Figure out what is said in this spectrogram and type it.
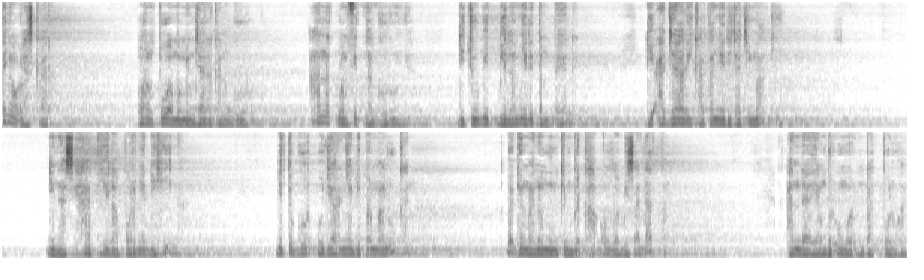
Tengoklah sekarang, orang tua memenjarakan guru, anak memfitnah gurunya, dicubit bilangnya ditempeleng, diajari katanya dicaci maki, dinasihati lapornya dihina, ditegur ujarnya dipermalukan. Bagaimana mungkin berkah Allah bisa datang? Anda yang berumur 40-an,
